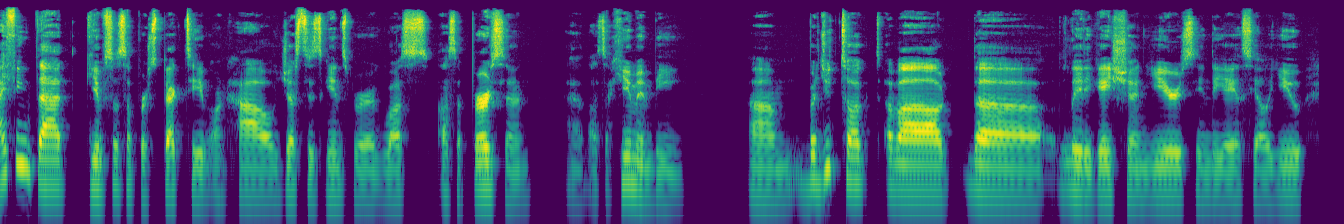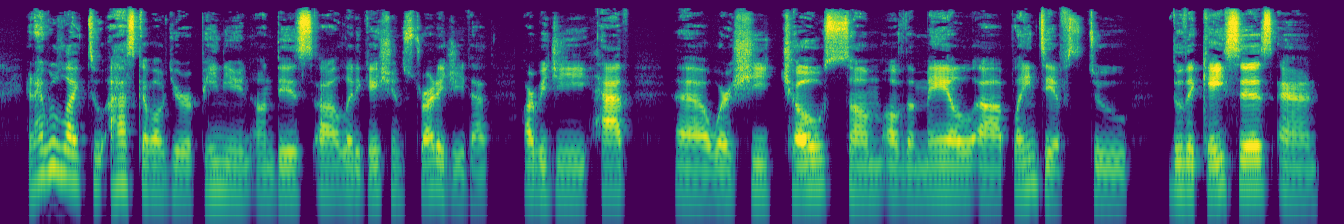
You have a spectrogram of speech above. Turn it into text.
I think that gives us a perspective on how Justice Ginsburg was as a person, as a human being. Um, but you talked about the litigation years in the ACLU, and I would like to ask about your opinion on this uh, litigation strategy that RBG had, uh, where she chose some of the male uh, plaintiffs to do the cases and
